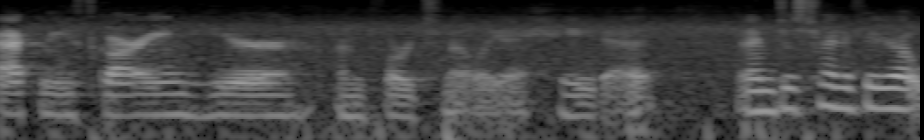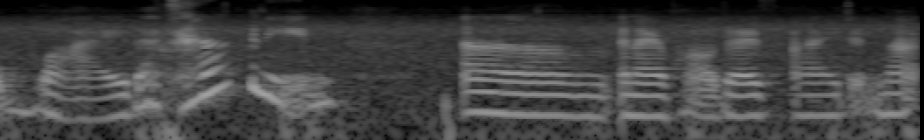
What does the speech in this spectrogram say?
acne scarring here. Unfortunately, I hate it. And I'm just trying to figure out why that's happening. Um, and I apologize, I did not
